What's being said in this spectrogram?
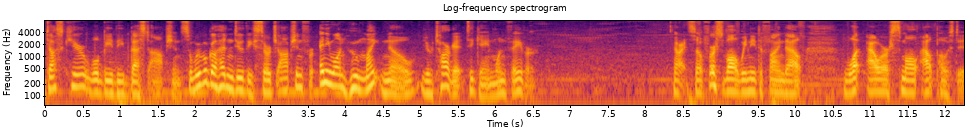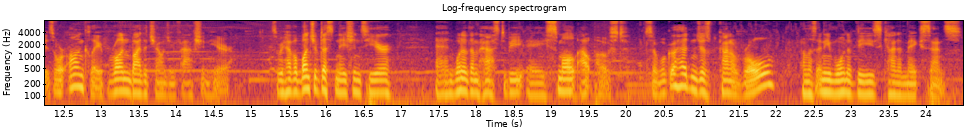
Dusk here will be the best option. So we will go ahead and do the search option for anyone who might know your target to gain one favor. Alright, so first of all, we need to find out what our small outpost is, or enclave, run by the challenging faction here. So we have a bunch of destinations here, and one of them has to be a small outpost. So we'll go ahead and just kind of roll, unless any one of these kind of makes sense.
